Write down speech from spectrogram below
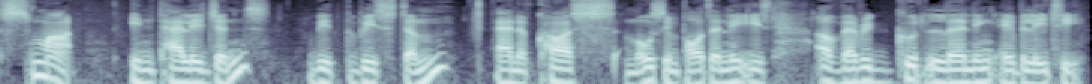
smart, intelligence with wisdom, and of course, most importantly, is a very good learning ability.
